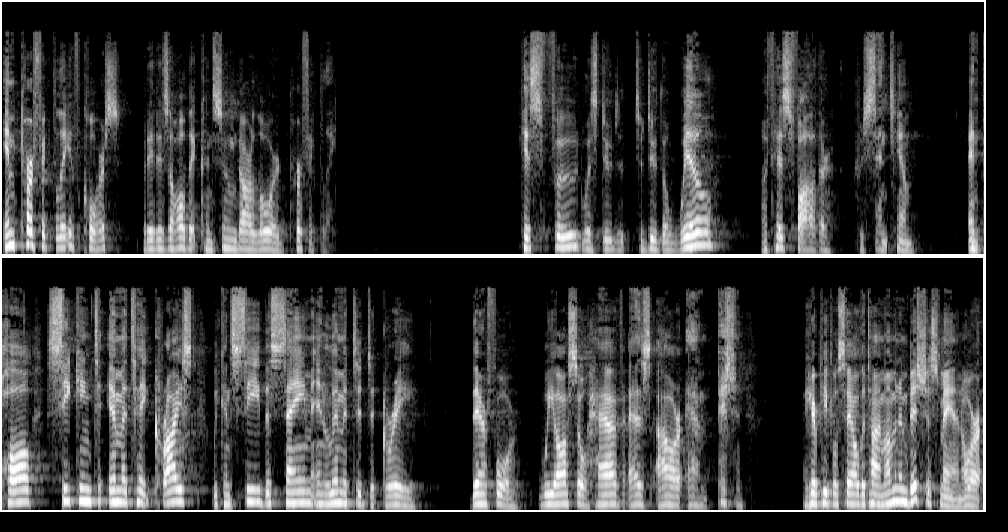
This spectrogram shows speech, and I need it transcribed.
imperfectly, of course, but it is all that consumed our Lord perfectly. His food was to, to do the will of his Father who sent him. And Paul, seeking to imitate Christ, we can see the same in limited degree. Therefore, we also have as our ambition. I hear people say all the time, I'm an ambitious man, or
